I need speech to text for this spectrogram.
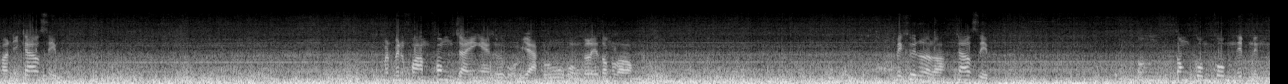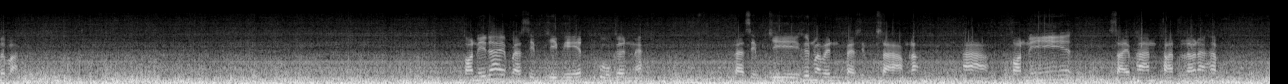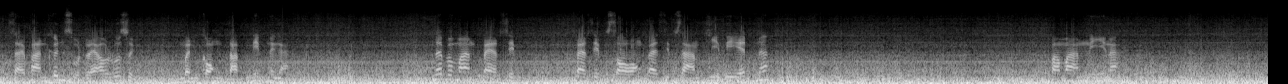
ตอนนี้ 90 มันเป็นความข้องใจไงคือผมอยากรู้ผมก็เลยต้องลอง ไม่ขึ้นเลยเหรอ 90 ต้องต้องก้มๆนิดนึงหรือเปล่าตอนนี้ได้ 80 GPS Google นะ 80G ขึ้นมาเป็น 83 แล้วอ่าตอนนี้สายพานตัดแล้วนะครับ สายพานขึ้นสุดแล้วรู้สึกเหมือนกองตัดนิดนึงอะ่ะ ได้ประมาณ 80 82 83 GPS นะ ประมาณนี้นะ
